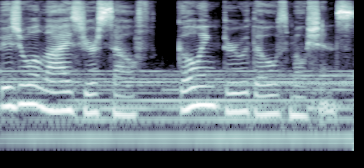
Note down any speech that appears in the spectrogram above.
Visualize yourself going through those motions.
